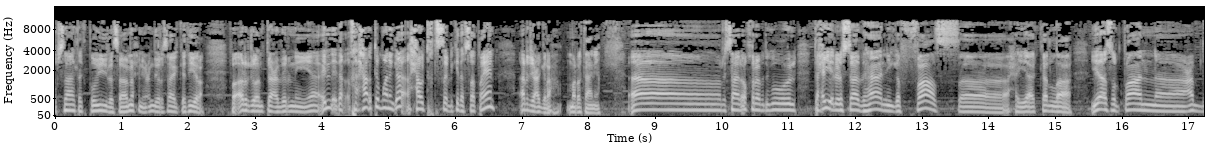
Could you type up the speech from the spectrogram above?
رسالتك طويلة سامحني وعندي رسائل كثيرة. فأرجو أن تعذرني. يا إلا إذا تبغاني حاول تختصر لي كذا في سطرين أرجع أقرأها مرة ثانية. آه رسالة أخرى بتقول تحية للأستاذ هاني قفاص آه حياك الله. يا سلطان آه عبد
